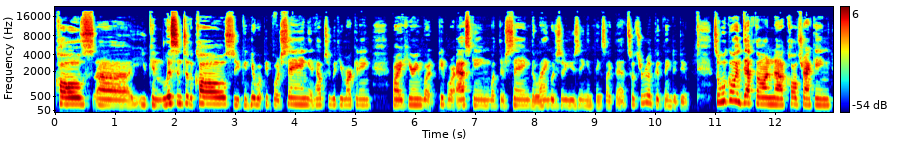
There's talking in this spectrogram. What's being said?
calls. Uh, you can listen to the calls so you can hear what people are saying. It helps you with your marketing by hearing what people are asking, what they're saying, the language they're using, and things like that. So it's a real good thing to do. So we'll go in depth on uh, call tracking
